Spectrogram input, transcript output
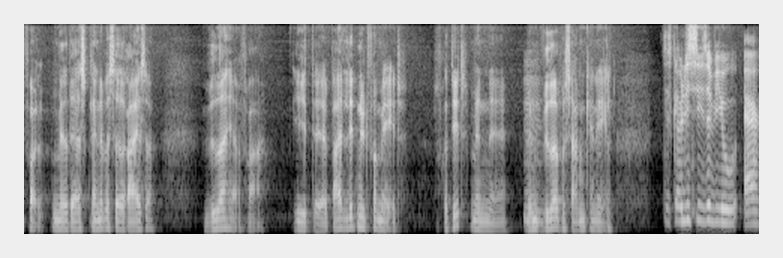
folk med deres plantebaserede rejser videre herfra. I et, uh, bare et lidt nyt format fra dit, men, uh, mm. men videre på samme kanal. Det skal jo lige sige, at vi jo er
